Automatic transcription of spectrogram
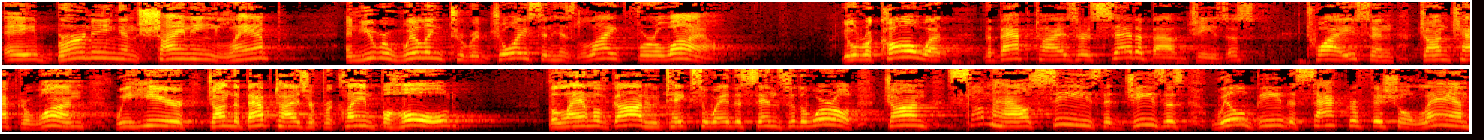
a burning and shining lamp, and you were willing to rejoice in his light for a while. You'll recall what the baptizer said about Jesus twice in John chapter 1. We hear John the baptizer proclaim, behold, the Lamb of God who takes away the sins of the world. John somehow sees that Jesus will be the sacrificial lamb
